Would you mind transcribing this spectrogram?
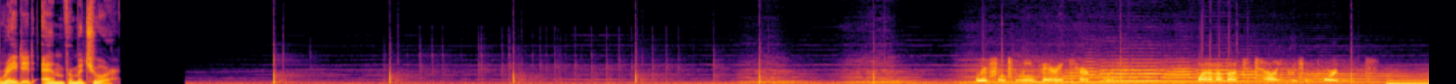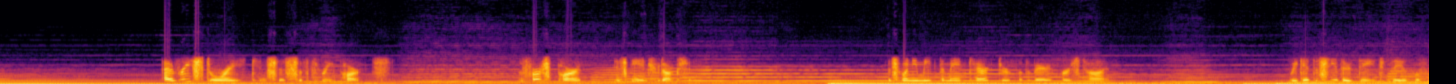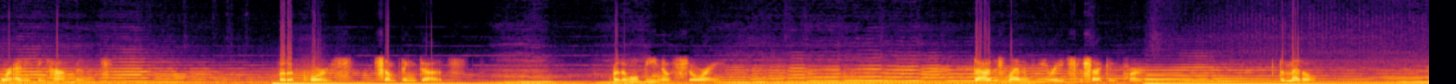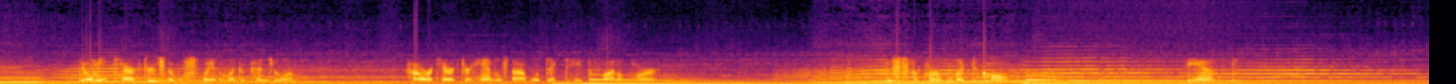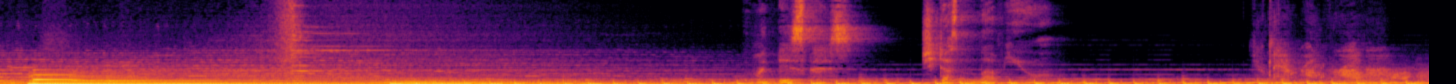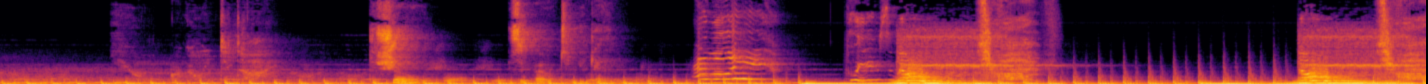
Rated M for Mature. Listen to me very carefully. What I'm about to tell you is important. Every story consists of three parts. The first part is the introduction. It's when you meet the main character for the very first time. We get to see their day to day before anything happens. Does. Or there will be no story. That is when we reach the second part. The middle. They will meet characters that will sway them like a pendulum. How our character handles that will dictate the final part. This is the part we like to call the end. is this? She doesn't love you. You can't run forever. You are going to die. The show is about to begin. Emily! Please, no! no. Survive. No! Survive.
